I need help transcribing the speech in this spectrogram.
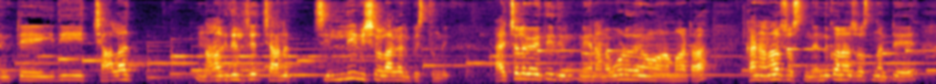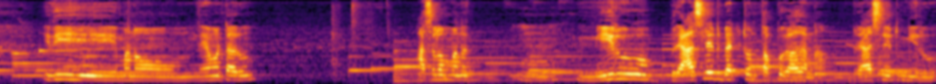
అంటే ఇది చాలా నాకు తెలిసే చాలా చిల్లి విషయంలాగా అనిపిస్తుంది. యాక్చువల్గా అయితే ఇది నేను అనకూడదేమో ఆ మాట కానీ అనాల్సి వస్తుంది. ఎందుకు అనాల్సి వస్తుందంటే ఇది మనం ఏమంటారు? అసలు మన మీరు బ్రాస్లెట్ పెట్టడం తప్పు కాదన్న. బ్రాస్లెట్ మీరు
